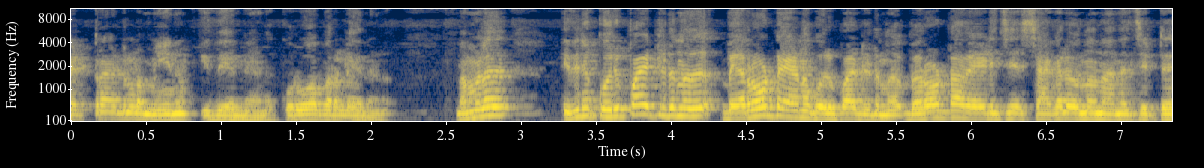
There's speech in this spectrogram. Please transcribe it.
ബെറ്റർ ആയിട്ടുള്ള മീനും ഇത് തന്നെയാണ്. കുറുവാപ്പറലി തന്നെയാണ്. നമ്മൾ ഇതിന് കൊരുപ്പായിട്ടിടുന്നത് ബെറോട്ടയാണ് കൊരുപ്പായിട്ടിടുന്നത്. ബെറോട്ട മേടിച്ച് ശകലം ഒന്ന് നനച്ചിട്ട്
